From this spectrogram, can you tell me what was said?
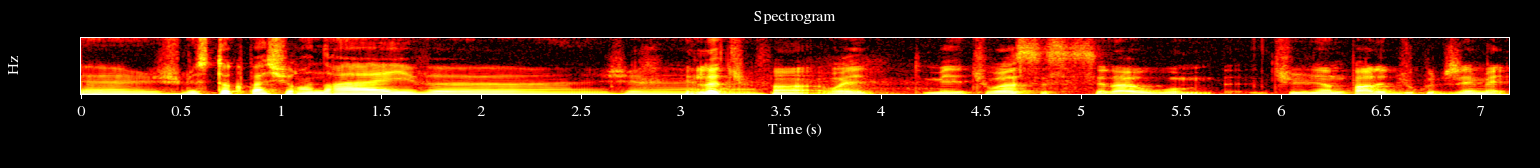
euh, je le stocke pas sur un drive. Euh, Et là, tu, ouais, mais tu vois, c'est là où tu viens de parler du coup de Gmail,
